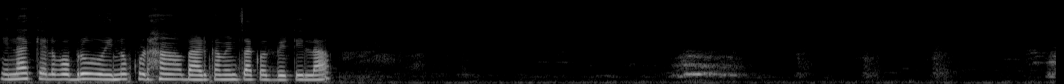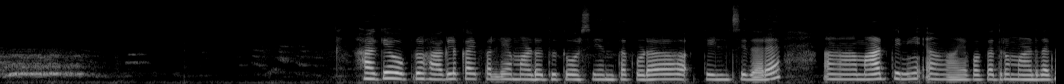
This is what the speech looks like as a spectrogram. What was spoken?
ಇನ್ನು ಕೆಲವೊಬ್ಬರು ಇನ್ನೂ ಕೂಡ ಬ್ಯಾಡ್ ಕಮೆಂಟ್ಸ್ ಹಾಕೋದು ಬಿಟ್ಟಿಲ್ಲ. ಹಾಗೆ ಒಬ್ಬರು ಹಾಗಲಕಾಯಿ ಪಲ್ಯ ಮಾಡೋದು ತೋರಿಸಿ ಅಂತ ಕೂಡ ತಿಳಿಸಿದ್ದಾರೆ. ಮಾಡ್ತೀನಿ. ಯಾವಾಗಾದರೂ ಮಾಡಿದಾಗ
